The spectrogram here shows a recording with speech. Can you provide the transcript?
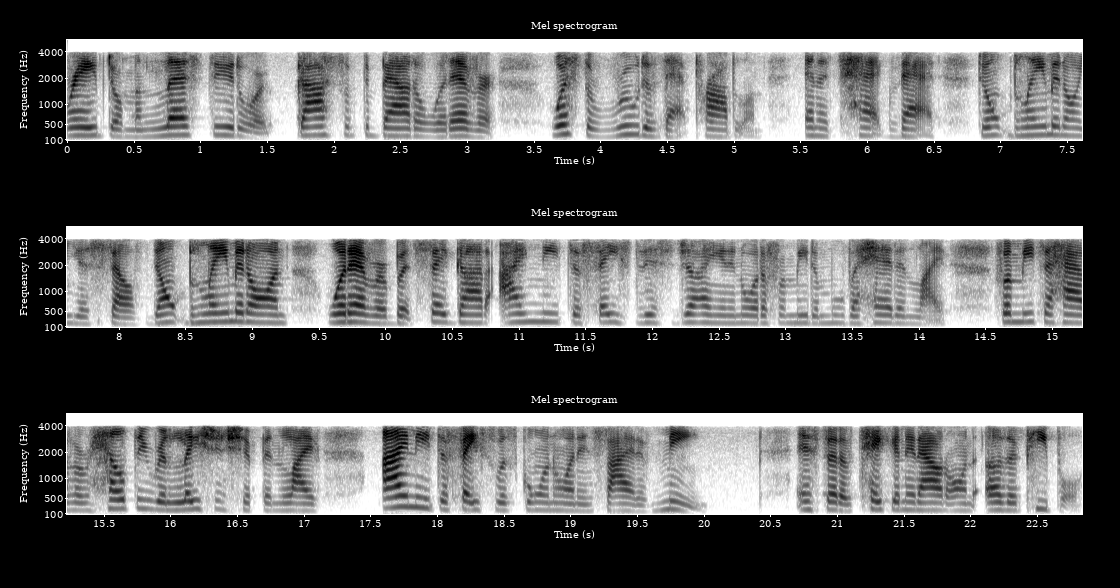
raped or molested or gossiped about or whatever, what's the root of that problem? And attack that. Don't blame it on yourself. Don't blame it on whatever, but say, God, I need to face this giant in order for me to move ahead in life, for me to have a healthy relationship in life. I need to face what's going on inside of me instead of taking it out on other people.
